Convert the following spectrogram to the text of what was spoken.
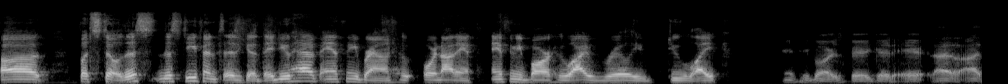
Uh, but still, this this defense is good. They do have Anthony Brown, who or not Anthony, Anthony Barr, who I really do like. Anthony Barr is very good. I, I,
